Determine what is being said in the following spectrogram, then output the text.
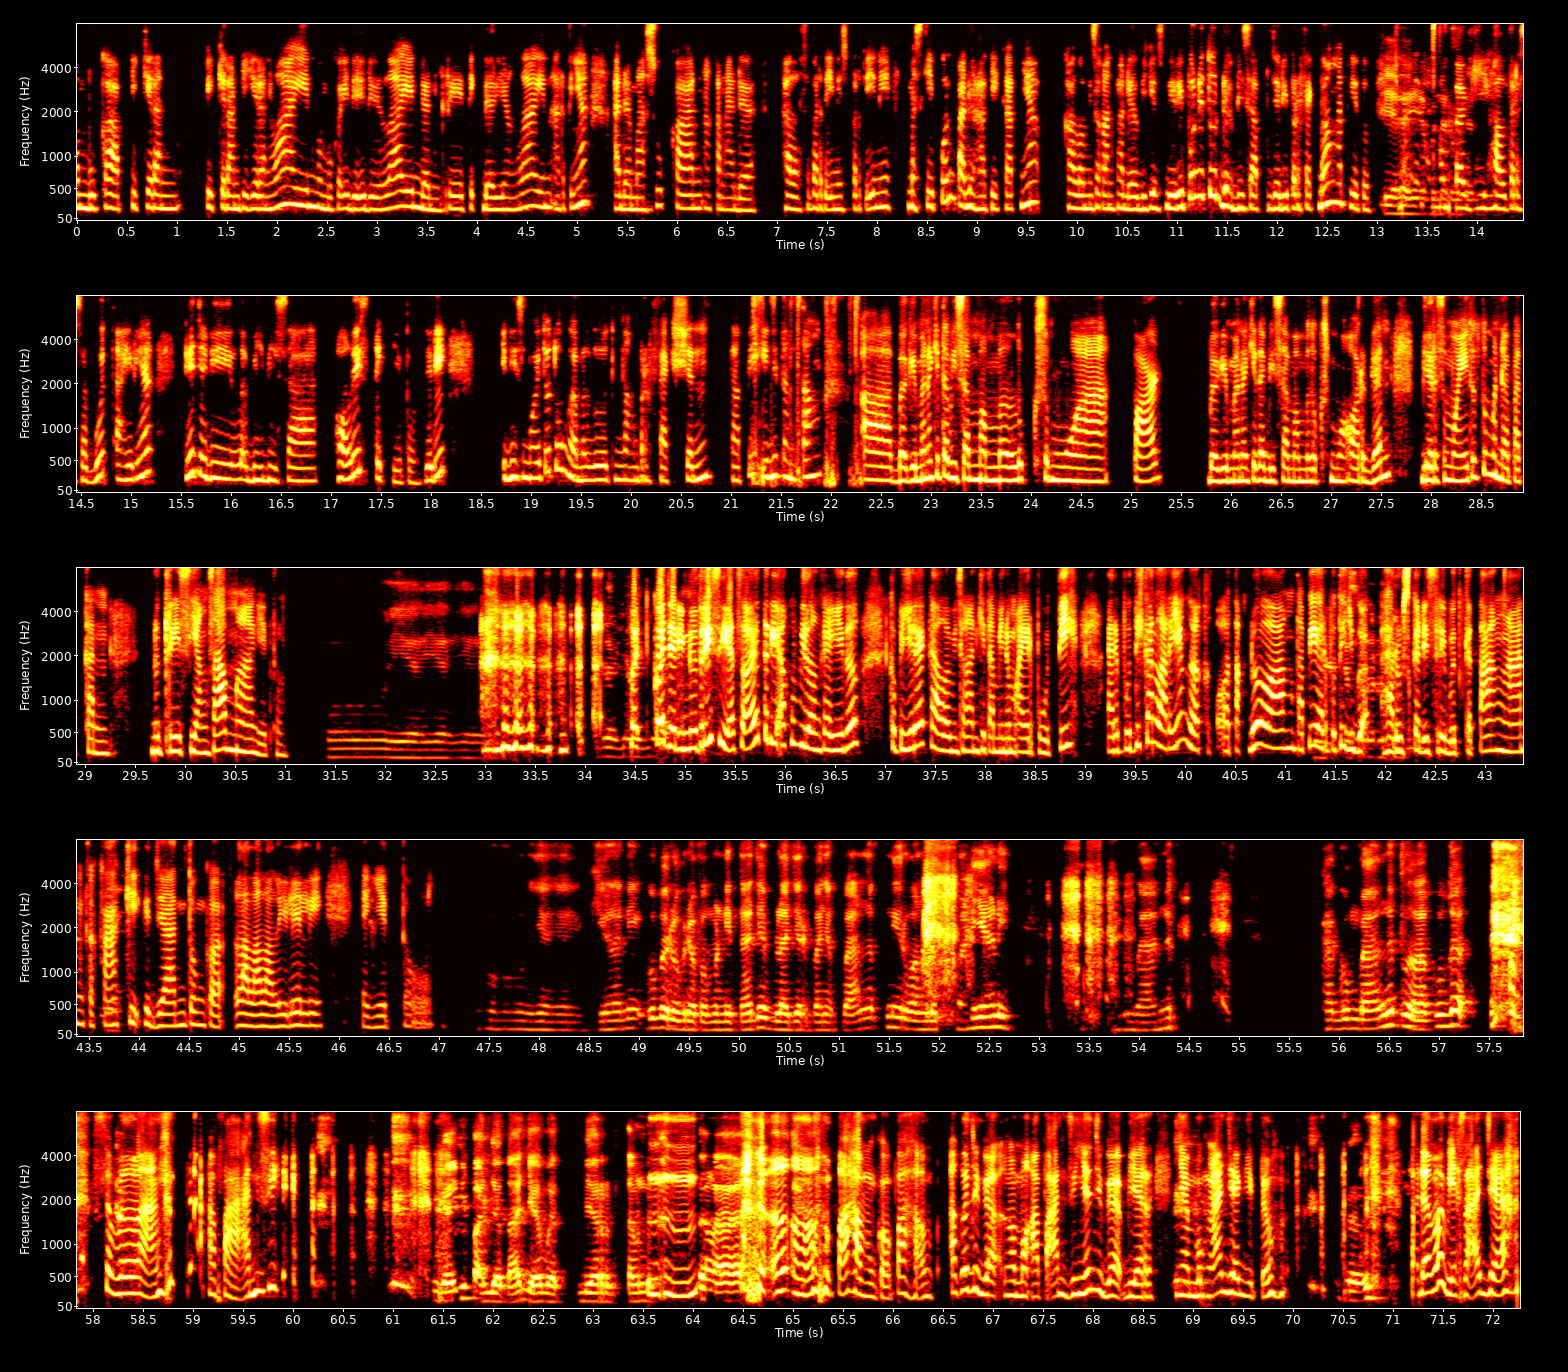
membuka pikiran pikiran-pikiran lain, membuka ide-ide lain dan kritik dari yang lain. Artinya ada masukan, akan ada hal seperti ini seperti ini. Meskipun pada hakikatnya kalau misalkan Fadel bikin sendiri pun itu udah bisa jadi perfect banget gitu. Iya, Cuma iya, dengan membagi hal tersebut akhirnya dia jadi lebih bisa holistik gitu. Jadi ini semua itu tuh nggak melulu tentang perfection, tapi ini tentang uh, bagaimana kita bisa memeluk semua part, bagaimana kita bisa memeluk semua organ, biar semua itu tuh mendapatkan nutrisi yang sama gitu. Oh, iya, iya, iya. iya. Gila, gila, Kok, gila. kok jadi nutrisi ya? Soalnya tadi aku bilang kayak gitu, kepikirnya kalau misalkan kita minum air putih, air putih kan larinya nggak ke otak doang, tapi air Iya, putih juga harus ke distribut ke tangan, ke Iya. kaki, ke jantung, ke lalalali lili, kayak gitu. Oh iya, iya. Gila nih, gue baru berapa menit aja belajar banyak banget nih ruang Mania nih. Keren banget. Kagum banget loh aku gak. Sebel banget. Apaan sih? Enggak ini panjat aja buat biar tahun depan lah. Heeh, paham kok, paham. Aku juga ngomong apaan sihnya juga biar nyambung aja gitu. Padahal mah biasa aja.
